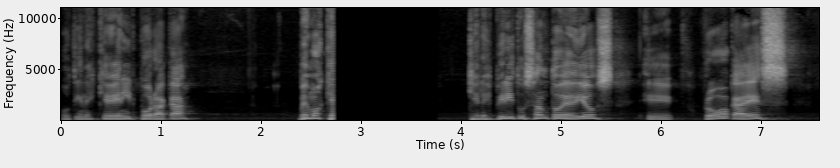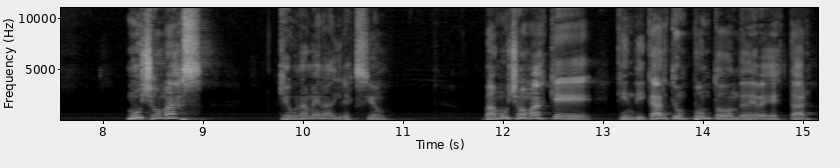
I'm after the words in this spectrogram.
o tienes que venir por acá, vemos que, que el Espíritu Santo de Dios eh, provoca es mucho más que una mera dirección. Va mucho más que, que indicarte un punto donde debes estar,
